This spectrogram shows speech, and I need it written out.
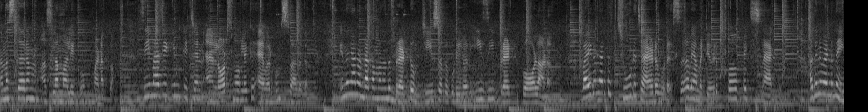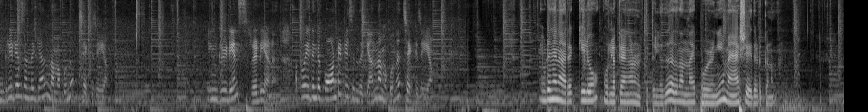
നമസ്കാരം. അസ്സാം വലൈക്കും വണക്കം. C magic in kitchen and loads മോറിലേക്ക് ഏവർക്കും സ്വാഗതം. ഇന്ന് ഞാൻ ഉണ്ടാക്കാൻ പോകുന്നത് ബ്രെഡും ചീസും ഒക്കെ കൂടിയുള്ള ഒരു ഈസി ബ്രെഡ് ബോളാണ് വൈകുന്നേരത്തെ ചൂട് ചായയുടെ കൂടെ സെർവ് ചെയ്യാൻ പറ്റിയ ഒരു പെർഫെക്റ്റ് സ്നാക്ക് അതിന് വേണ്ടുന്ന ഇൻഗ്രീഡിയൻസ് എന്തൊക്കെയാണെന്ന് നമുക്കൊന്ന് ചെക്ക് ചെയ്യാം. ഇൻഗ്രീഡിയൻസ് റെഡിയാണ് അപ്പോൾ ഇതിന്റെ ക്വാണ്ടിറ്റീസ് എന്തൊക്കെയാണെന്ന് നമുക്കൊന്ന് ചെക്ക് ചെയ്യാം. ഇവിടെ ഞാൻ അര കിലോ ഉരുളക്കിഴങ്ങാണ് എടുത്തിട്ടുള്ളത്. അത് നന്നായി പുഴുങ്ങി മാഷ് ചെയ്തെടുക്കണം.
